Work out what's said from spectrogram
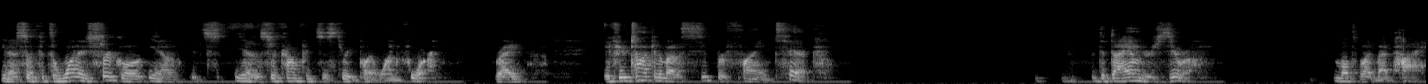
You know, so if it's a one inch circle, you know it's you know the circumference is three point one four, right? If you're talking about a super fine tip, the diameter is zero multiplied by pi,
